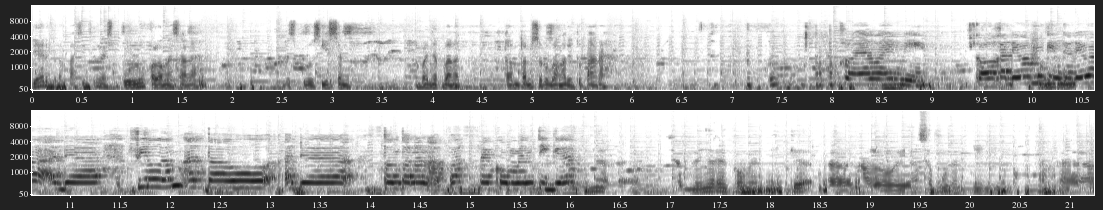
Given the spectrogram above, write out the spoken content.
Dia ada berapa season ya? 10 kalau nggak salah. Ada 10 season. Banyak banget. Tonton seru banget itu parah. Kalau yang lain nih. Kalau Kak Dewa mungkin. Kak Dewa ada film atau ada tontonan apa? Rekomen tiga sebenarnya rekomend tiga eh, kalau yang sebulan ini eh,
